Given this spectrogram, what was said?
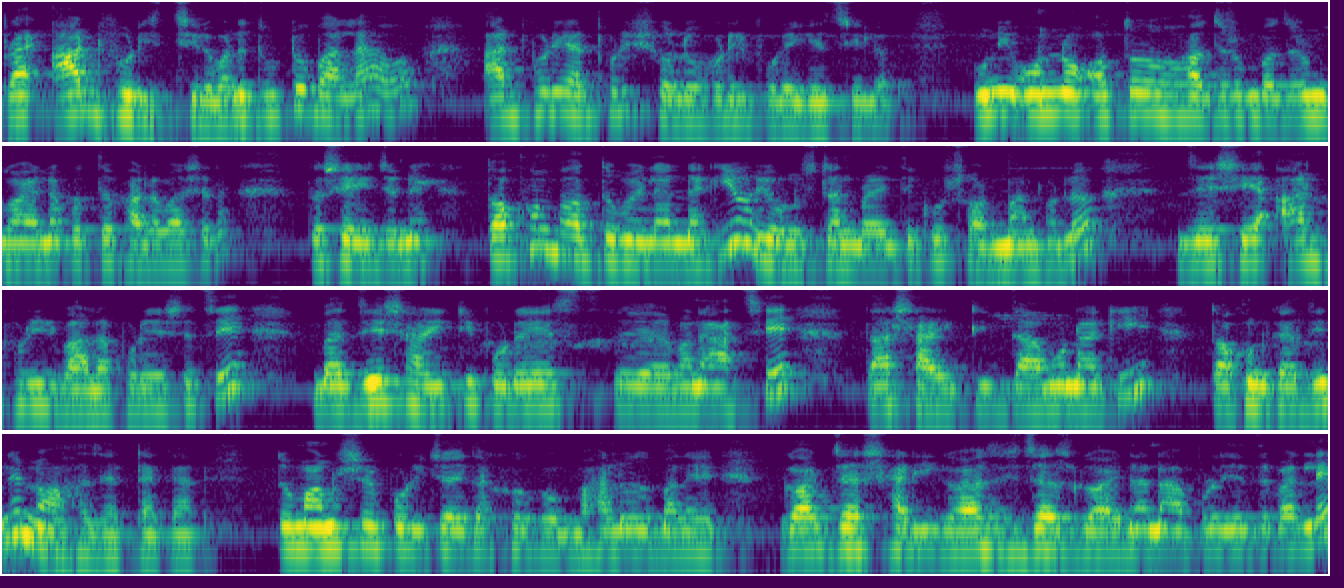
প্রায় আট ভরির ছিল মানে দুটো বালা ও আট ভরি আট ভরি, ষোলো ভরির পড়ে গেছিল। উনি অন্য অত হজরম বজরম গয়না পরতে ভালোবাসে না, তো সেই জন্যে তখন ভদ্রমহিলার নাকি ওই অনুষ্ঠান বাড়িতে খুব সম্মান হলো যে সে আট ভরির বালা পরে এসেছে বা যে শাড়িটি পরে মানে আছে তার শাড়িটির দামও নাকি তখনকার দিনে ন হাজার টাকা। তো মানুষের পরিচয় দেখো ভালো মানে গরজার শাড়ি গরজাস গয়না না পরে যেতে পারলে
